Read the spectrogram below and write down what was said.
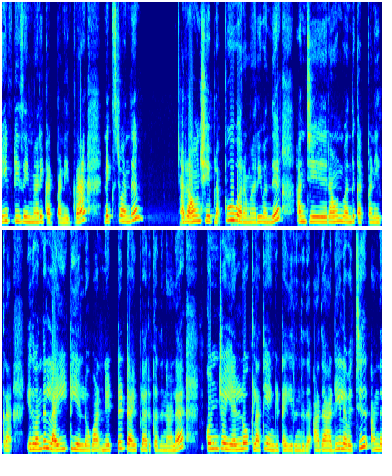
லீஃப் டிசைன் மாதிரி கட் பண்ணியிருக்கிறேன். நெக்ஸ்ட் வந்து ரவுண்ட் ஷேப்பில் பூ வர மாதிரி வந்து அஞ்சு ரவுண்ட் வந்து கட் பண்ணியிருக்கிறேன் இது வந்து லைட் எல்லோவாக நெட்டு டைப்பில் இருக்கிறதுனால கொஞ்சம் எல்லோ கிளாத்து என்கிட்ட இருந்தது. அதை அடியில் வச்சு அந்த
